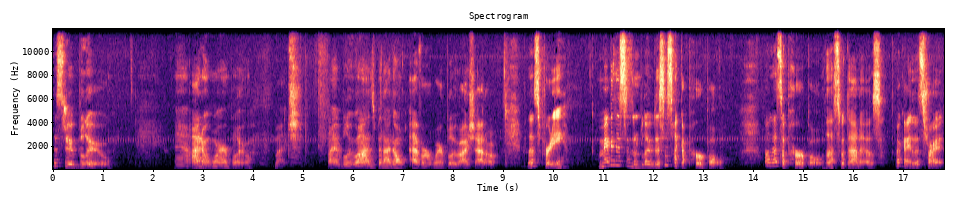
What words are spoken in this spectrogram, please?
let's do blue. Now I don't wear blue much. I have blue eyes, but I don't ever wear blue eyeshadow. That's pretty. Maybe this isn't blue. This is like a purple. Oh, that's a purple. That's what that is. Okay, let's try it.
